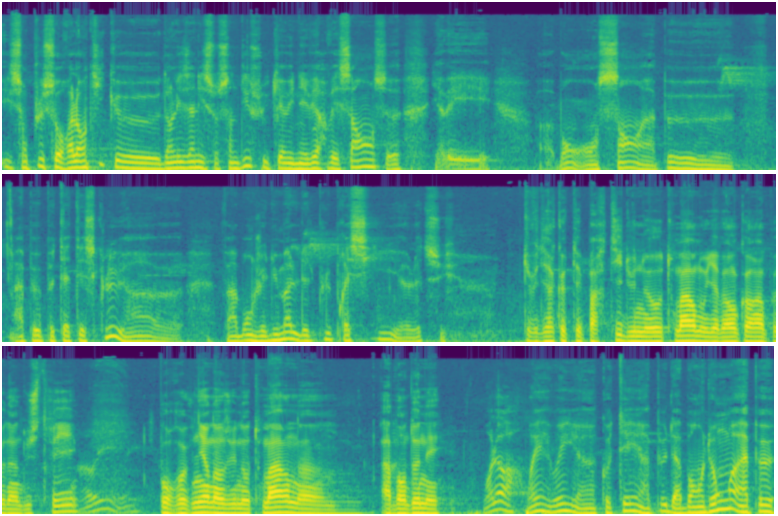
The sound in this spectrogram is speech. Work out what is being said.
ils sont plus au ralenti que dans les années 70 où il y avait une effervescence. euh, Il y avait. Bon, on se sent un peu, un peu peut-être exclu. hein. Enfin bon, j'ai du mal d'être plus précis là-dessus. Tu veux dire que tu es parti d'une Haute-Marne où il y avait encore un peu d'industrie pour revenir dans une Haute-Marne euh, abandonnée? Voilà, oui, oui, un côté un peu d'abandon, un peu.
